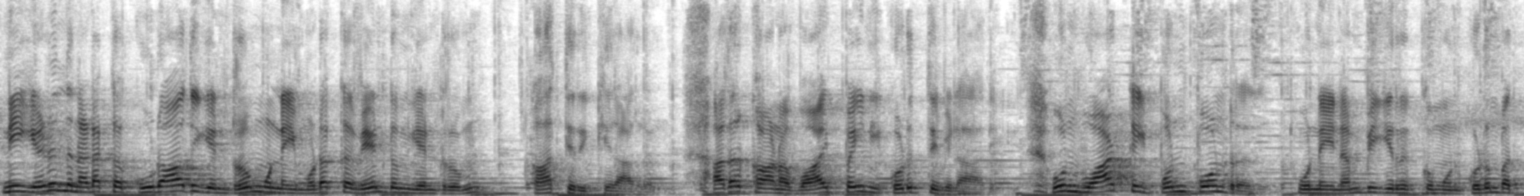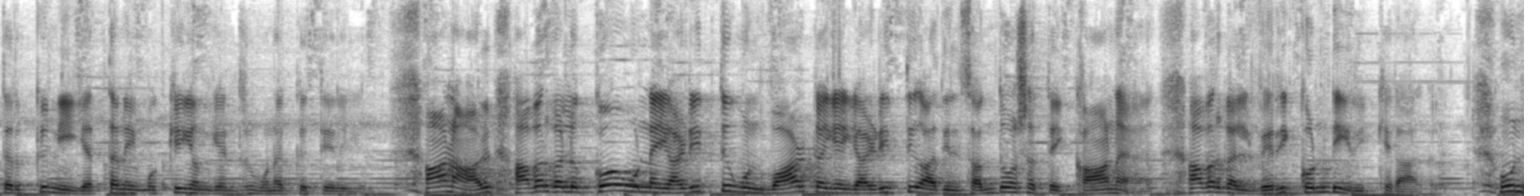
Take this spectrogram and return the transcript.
நீ எழுந்து நடக்கக்கூடாது என்றும் உன்னை முடக்க வேண்டும் என்றும் காத்திருக்கிறார்கள். அதற்கான வாய்ப்பை நீ கொடுத்து விடாதே. உன் வாழ்க்கை பொன் போன்றது. உன்னை நம்பியிருக்கும் உன் குடும்பத்திற்கு நீ எத்தனை முக்கியம் என்று உனக்கு தெரியும். ஆனால் அவர்களுக்கோ உன்னை அழித்து உன் வாழ்க்கையை அழித்து அதில் சந்தோஷத்தை காண அவர்கள் வெறி கொண்டு இருக்கிறார்கள் உன்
